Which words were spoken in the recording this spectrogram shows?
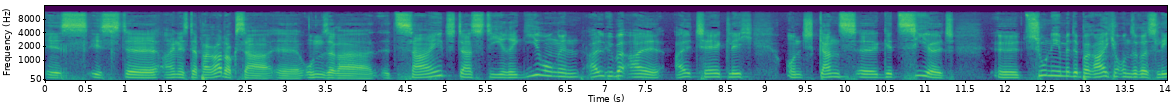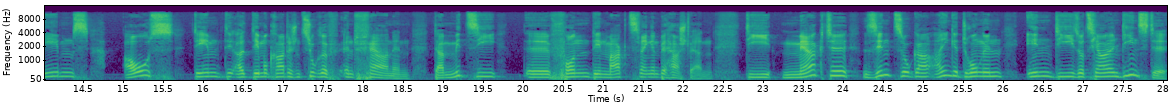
Es ist äh, eines der Paradoxa äh, unserer Zeit, dass die Regierungen allüberall alltäglich und ganz äh, gezielt äh, zunehmende Bereiche unseres Lebens aus dem de äh, demokratischen Zugriff entfernen, damit sie äh, von den Marktzwängen beherrscht werden. Die Märkte sind sogar eingedrungen in die sozialen Dienste,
